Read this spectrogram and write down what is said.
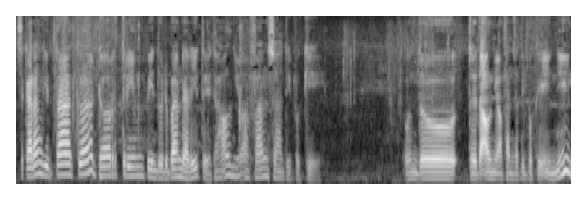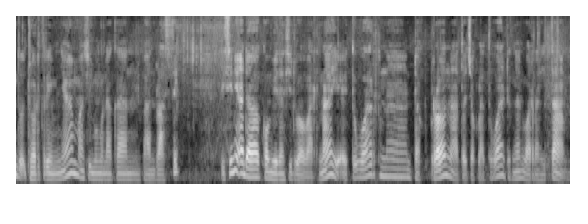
Sekarang kita ke door trim pintu depan dari Toyota All New Avanza tipe G. Untuk Toyota All New Avanza tipe G ini untuk door trimnya masih menggunakan bahan plastik. Di sini ada kombinasi dua warna yaitu warna dark brown atau coklat tua dengan warna hitam.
